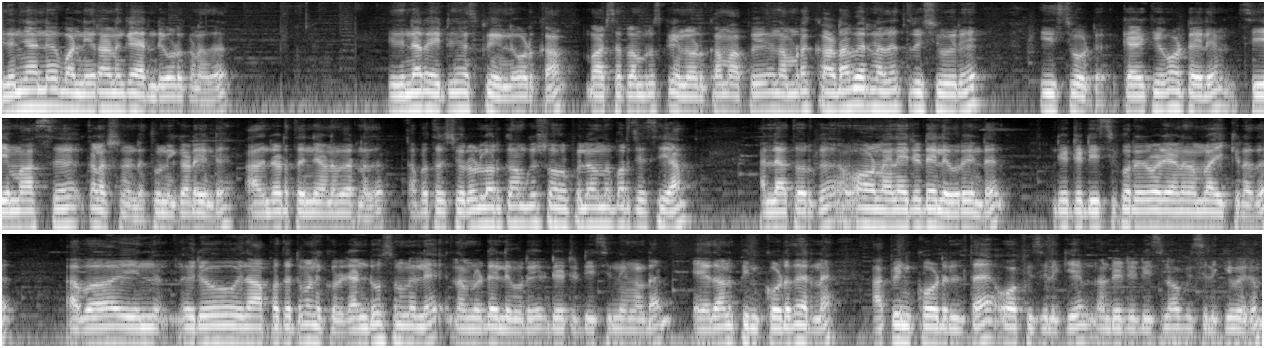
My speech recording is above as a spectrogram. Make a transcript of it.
ഇതിന് ഞാൻ വൺ ഇയർ ആണ് ഗ്യാരണ്ടി കൊടുക്കുന്നത് ഇതിന്റെ റേറ്റ് ഞാൻ സ്ക്രീനിൽ കൊടുക്കാം. വാട്സാപ്പ് നമ്പർ സ്ക്രീനിൽ കൊടുക്കാം. അപ്പോൾ നമ്മുടെ കട വരുന്നത് തൃശ്ശൂർ ഈസ്റ്റ് കോട്ട് കിഴക്കേ കോട്ടയിൽ ആസ് കളക്ഷൻ ഉണ്ട് തുണിക്കടയുണ്ട്. അതിന്റെ അടുത്ത് തന്നെയാണ് വരുന്നത്. അപ്പോൾ തൃശ്ശൂരുള്ളവർക്ക് നമുക്ക് ഷോപ്പിൽ വന്ന് പർച്ചേസ് ചെയ്യാം. അല്ലാത്തവർക്ക് ഓൺലൈനായിട്ട് ഡെലിവറി ഉണ്ട്. D T D C courier വഴിയാണ് നമ്മൾ അയക്കുന്നത്. അപ്പോൾ ഇന്ന് ഒരു നാൽപ്പത്തെട്ട് മണിക്കൂർ രണ്ട് ദിവസത്തിനുള്ളിൽ നമ്മൾ delivery D T D C നിങ്ങളുടെ ഏതാണ് പിൻകോഡ് തരുന്നത് ആ പിൻകോഡിലത്തെ ഓഫീസിലേക്ക് ഡി ടി ഡി സിന്റെ ഓഫീസിലേക്ക് വരും.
